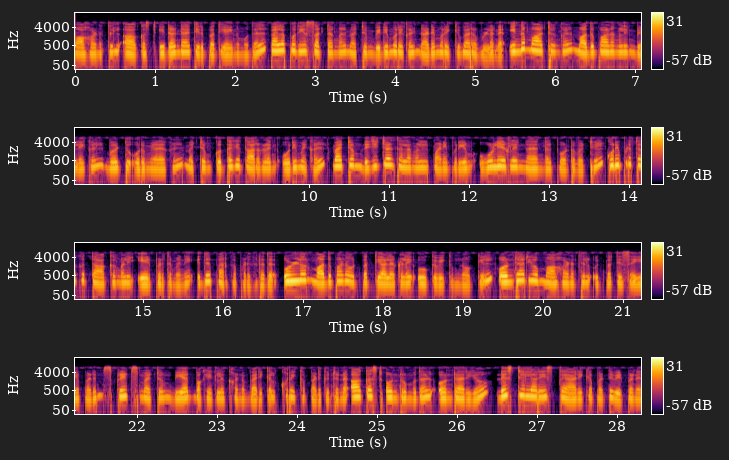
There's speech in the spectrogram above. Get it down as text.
மாகாணத்தில் ஆகஸ்ட் இரண்டாயிரத்தி இருபத்தி ஐந்து முதல் பல புதிய சட்டங்கள் மற்றும் விதிமுறைகள் நடைமுறைக்கு வரவுள்ளன. இந்த மாற்றங்கள் மதுபானங்களின் விலைகள் வீட்டு உரிமையாளர்கள் மற்றும் குத்தகைதாரர்களின் உரிமைகள் மற்றும் டிஜிட்டல் தளங்களில் பணிபுரியும் ஊழியர்களின் நலன்கள் போன்றவற்றில் குறிப்பிடத்தக்க தாக்கங்களை ஏற்படுத்தும் என எதிர்பார்க்கப்படுகிறது. உள்ளூர் மதுபான உற்பத்தியாளர்களை ஊக்குவிக்கும் நோக்கில் ஒன்டாரியோ மாகாணத்தில் உற்பத்தி செய்யப்படும் ஸ்பிரிட்ஸ் மற்றும் பியர் வகைகளுக்கான வரிகள் குறைக்கப்படுகின்றன. ஆகஸ்ட் ஒன்று முதல் ஒன்டாரியோ டிஸ்டில்லரிஸ் தயாரிக்கப்பட்டு விற்பனை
